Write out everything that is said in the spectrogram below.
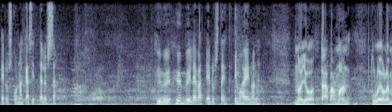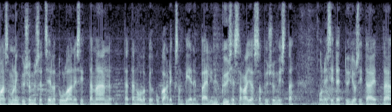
eduskunnan käsittelyssä? Hymy, hymyilevät edustajat Timo Heinonen. No joo, tämä varmaan tulee olemaan sellainen kysymys, että siellä tullaan esittämään tätä 0,8 pienempää, eli nykyisessä rajassa pysymistä. On esitetty jo sitä, että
